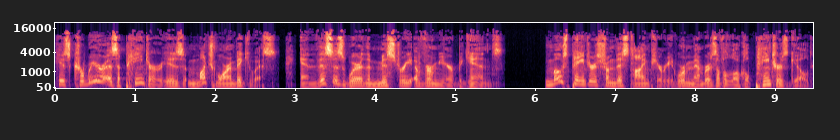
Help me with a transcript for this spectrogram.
His career as a painter is much more ambiguous, and this is where the mystery of Vermeer begins. Most painters from this time period were members of a local painters guild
